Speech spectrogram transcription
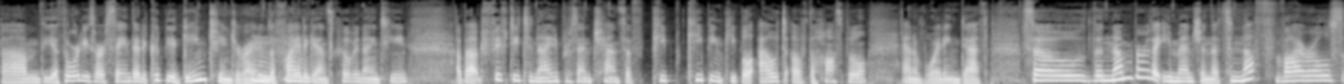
um, the authorities are saying that it could be a game changer, right, in the fight against COVID nineteen. About fifty to ninety percent chance of peop keeping people out of the hospital and avoiding death. So the number that you mentioned, that's enough virals,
